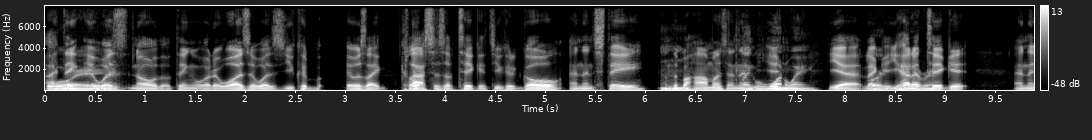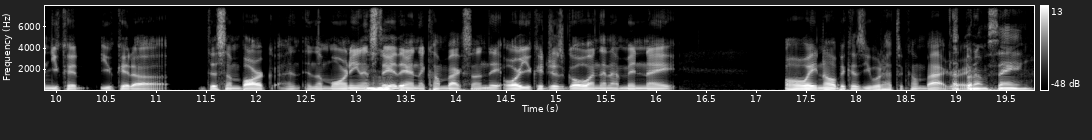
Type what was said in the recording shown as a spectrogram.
I think it was no. The thing what it was, it was you could. It was like classes of tickets. You could go and then stay in the Mhm. Bahamas, and then like you- one way. Yeah, like you had whatever. a ticket, and then you could you could uh disembark in, in the morning and stay Mhm. there, and then come back Sunday, or you could just go and then at midnight. Oh wait, no, because you would have to come back, That's right? what I'm saying.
